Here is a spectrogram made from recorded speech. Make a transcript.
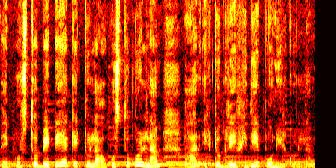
তাই পোস্ত বেটেই একে একটু লাউ পোস্ত করলাম আর একটু গ্রেভি দিয়ে পনির করলাম।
